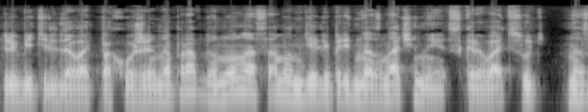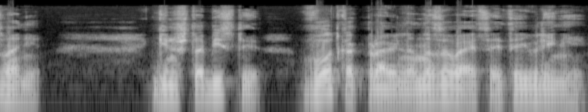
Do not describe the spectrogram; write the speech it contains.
любитель давать похожие на правду, но на самом деле предназначенные скрывать суть названия. Генштабисты, вот как правильно называется это явление.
